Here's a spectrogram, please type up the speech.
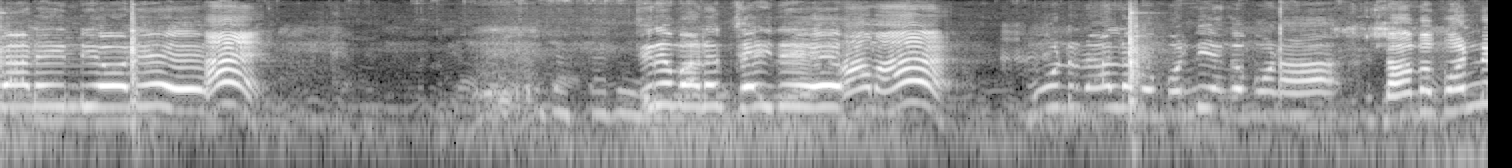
இருக்கும்படியான இன்றியோடு ஆ, திருமணம் செய்து ஆமா. மூன்று நாள் நம்ம பொண்ணு எங்க போனா? நம்ம பொண்ணு.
